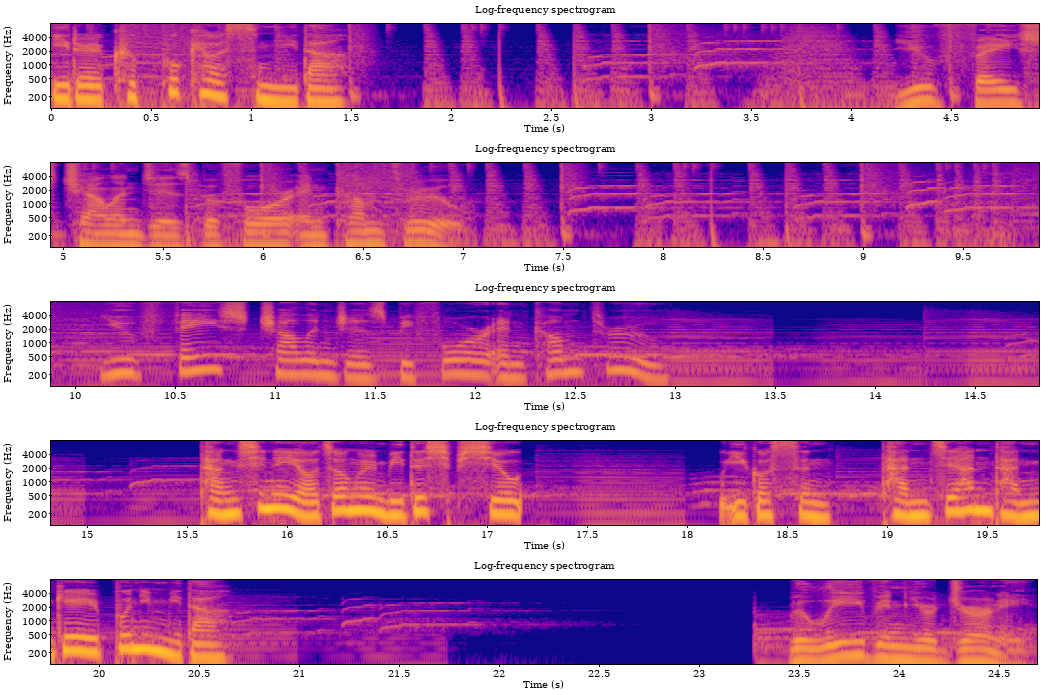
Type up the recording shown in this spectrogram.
이를 극복해왔습니다. You've faced challenges before and come through. You've faced challenges before and come through. 당신의 여정을 믿으십시오. 이것은 단지 한 단계일 뿐입니다. Believe in your journey.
